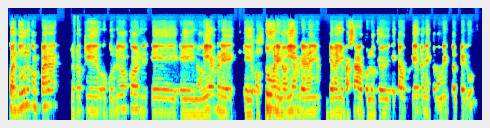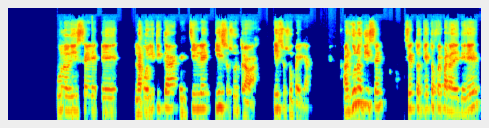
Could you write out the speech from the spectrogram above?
Cuando uno compara lo que ocurrió con eh, noviembre, octubre, noviembre del año, pasado, con lo que está ocurriendo en este momento en Perú, uno dice, la política en Chile hizo su trabajo, hizo su pega. Algunos dicen, ¿cierto?, que esto fue para detener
